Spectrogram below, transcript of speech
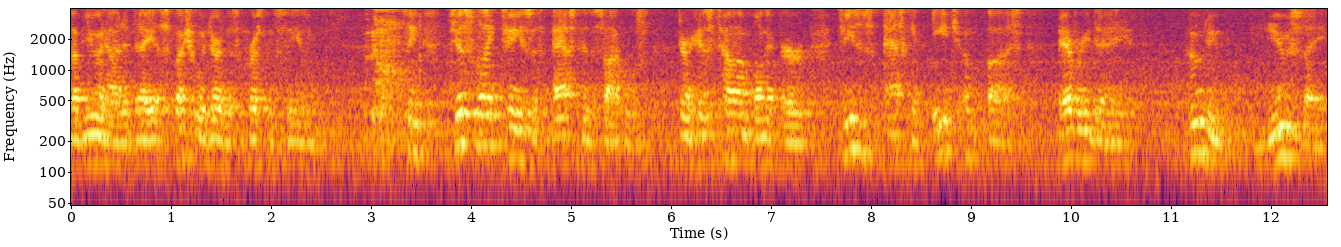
of you and I today, especially during this Christmas season. See, just like Jesus asked the disciples during his time on the earth, Jesus is asking each of us every day, who do you say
